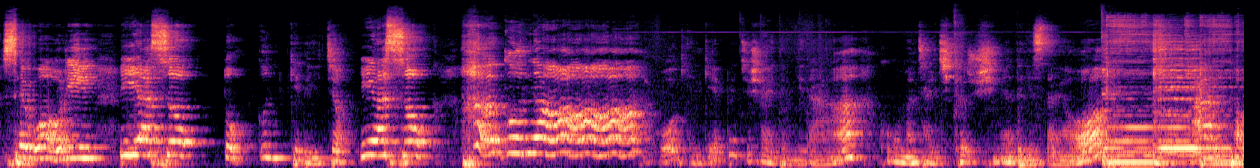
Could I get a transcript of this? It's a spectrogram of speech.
세월이 야속 또 끊게 돼 있죠. 야속 하구나 하고 길게 빼주셔야 됩니다. 그것만 잘 지켜주시면 되겠어요. 아터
